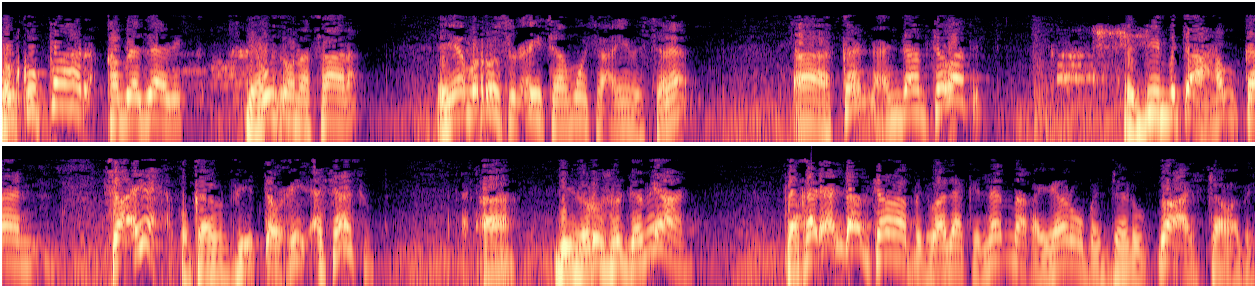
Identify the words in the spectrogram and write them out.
والكفار قبل ذلك يهود ونصارى أيام الرسل عيسى وموسى عليهم السلام آه كان عندهم ثوابت الدين بتاعهم كان صحيح وكان في التوحيد أساسه. آه دين الرسل جميعا. فكان عندهم ثوابت ولكن لما غيروا وبدلوا ضاع الثوابت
